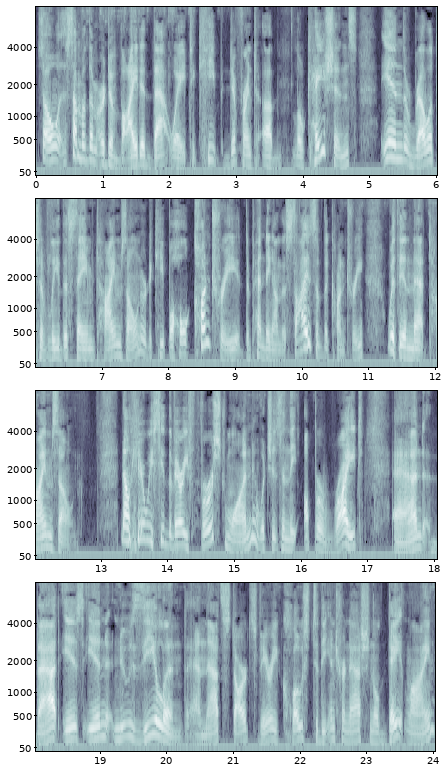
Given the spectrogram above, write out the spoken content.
So some of them are divided that way to keep different uh, locations in the relatively the same time zone or to keep a whole country depending on the size of the country within that time zone. Now here we see the very first one, which is in the upper right. And that is in New Zealand. And that starts very close to the international date line.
